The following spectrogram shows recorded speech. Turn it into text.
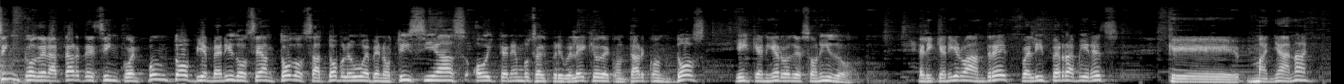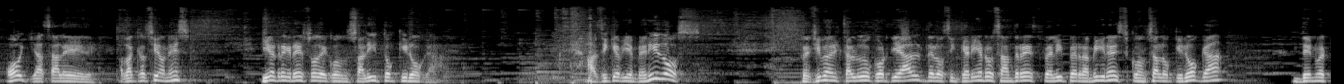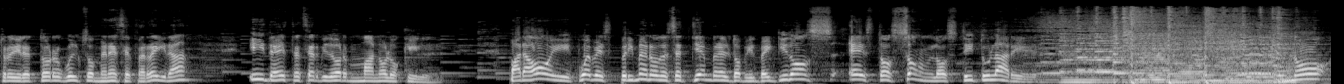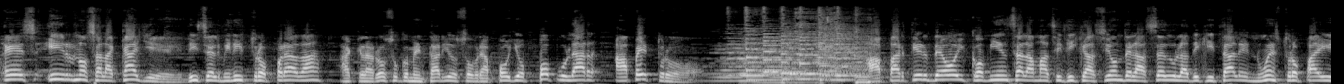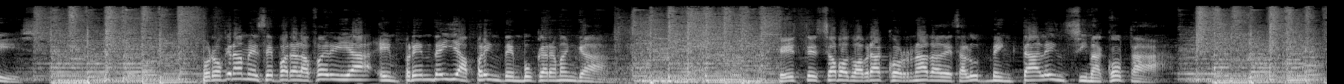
5 de la tarde, 5 en punto. Bienvenidos sean todos a WM Noticias. Hoy tenemos el privilegio de contar con dos ingenieros de sonido. El ingeniero Andrés Felipe Ramírez, que mañana, hoy ya sale a vacaciones, y el regreso de Gonzalito Quiroga. Así que bienvenidos. Reciban el saludo cordial de los ingenieros Andrés Felipe Ramírez, Gonzalo Quiroga, de nuestro director Wilson Meneses Ferreira, y de este servidor Manolo Kill. Para hoy, jueves primero de septiembre del 2022, estos son los titulares. No es irnos a la calle, dice el ministro Prada, aclaró su comentario sobre apoyo popular a Petro. A partir de hoy comienza la masificación de la cédula digital en nuestro país. Prográmese para la feria Emprende y Aprende en Bucaramanga. Este sábado habrá jornada de salud mental en Simacota.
